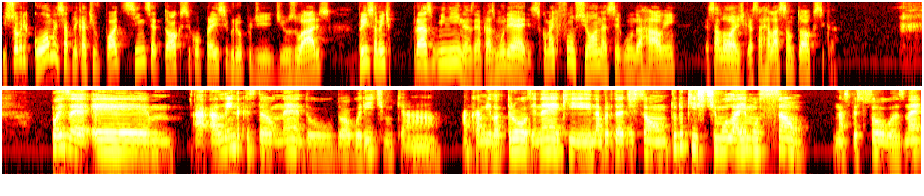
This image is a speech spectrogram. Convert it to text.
e sobre como esse aplicativo pode sim ser tóxico para esse grupo de, de usuários, principalmente para as meninas, né? Para as mulheres. Como é que funciona, segundo a Haugen, essa lógica, essa relação tóxica? Pois é, é a, além da questão né, do, do algoritmo que a, a Camila trouxe, né, que na verdade são tudo que estimula a emoção nas pessoas, né?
